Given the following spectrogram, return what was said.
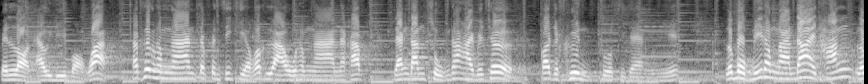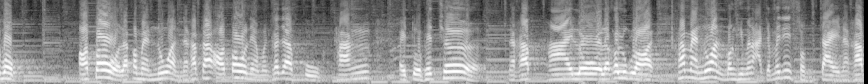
เป็นหลอด LED บอกว่า ถ้าเครื่องทำงานจะเป็นสีเขียวก็คือ RO ทำงานนะครับ แรงดันสูงถ้า High Pressure ก็จะขึ้นตัวสีแดงตรงนี้ ระบบนี้ทำงานได้ทั้งระบบออโต้แล้วก็แมนนวลนะครับ ถ้าออโต้เนี่ยมันก็จะปลูกทั้งไอตัวเพชเชอร์ นะครับไฮโลแล้วก็ลูกลอย ถ้าแมนนวลบางทีมันอาจจะไม่ได้สนใจนะครับ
